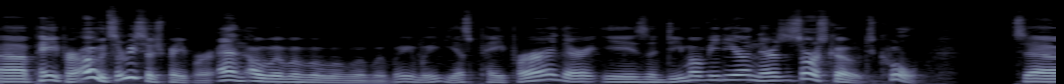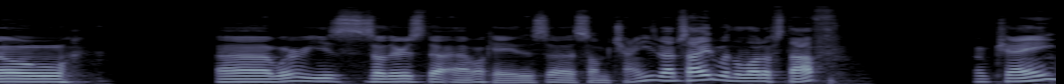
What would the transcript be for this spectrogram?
Uh, paper. Oh, it's a research paper. And oh, wait, wait, wait, wait, wait, wait, wait. Yes, paper. There is a demo video and there's a source code. Cool. So, uh, where is so there's the uh, okay. There's uh, some Chinese website with a lot of stuff. Okay.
